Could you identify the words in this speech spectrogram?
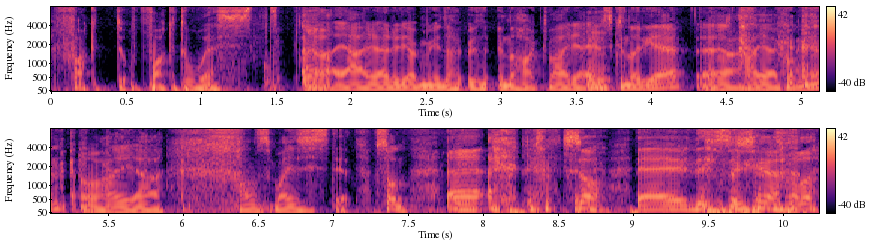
Fuck, the- fuck the West. Ja, jeg, er, jeg er mye under, under hardt vær. Jeg elsker Norge. Eh, heia kongen, og heia Hans Majestet. Sånn. Eh, så eh, Det som skjedde, var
